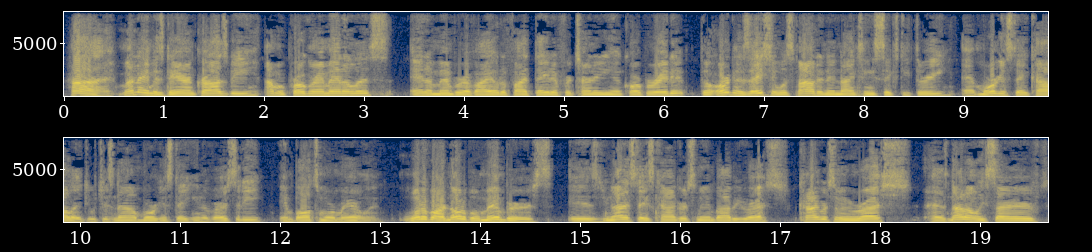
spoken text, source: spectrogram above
Hi, my name is Darren Crosby. I'm a program analyst and a member of Iota Phi Theta Fraternity Incorporated. The organization was founded in 1963 at Morgan State College, which is now Morgan State University in Baltimore, Maryland. One of our notable members is United States Congressman Bobby Rush. Congressman Rush has not only served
